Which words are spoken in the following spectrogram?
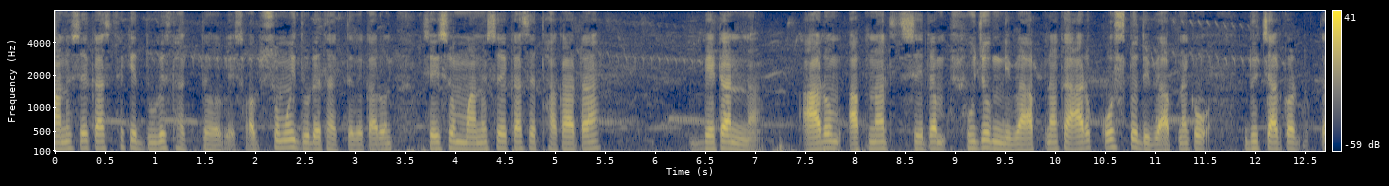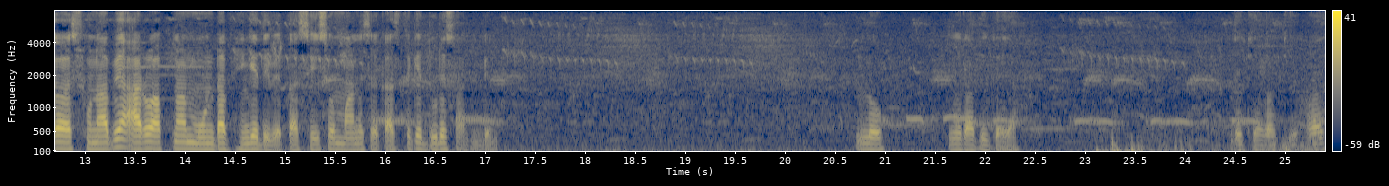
মানুষের কাছ থেকে দূরে থাকতে হবে সব সময় দূরে থাকতে হবে কারণ সেই সব মানুষের কাছে থাকাটা বেটার না আরও আপনার সেটা সুযোগ নেবে আপনাকে আরও কষ্ট দেবে আপনাকে দু চার কথা শোনাবে আরও আপনার মনটা ভেঙে দেবে তা সেই সব মানুষের কাছ থেকে দূরে থাকবেন লো মেরা भी गया দেখি আবার কি হয়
